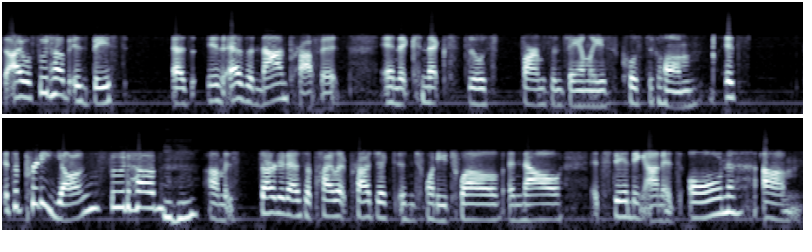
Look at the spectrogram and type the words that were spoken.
the Iowa Food Hub is based as as a nonprofit, and it connects those farms and families close to home. It's it's a pretty young food hub. Mm-hmm. Um, it started as a pilot project in 2012, and now it's standing on its own um,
